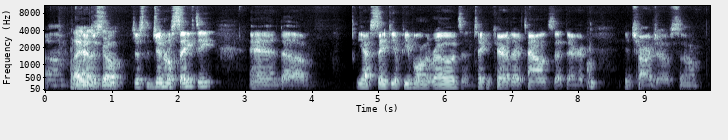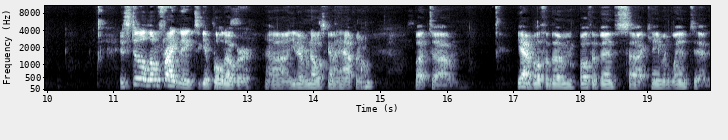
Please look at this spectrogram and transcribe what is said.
um, yeah, just, go. just the general safety and um, yeah, safety of people on the roads and taking care of their towns that they're in charge of. So it's still a little frightening to get pulled over. Uh, you never know what's going to happen, but um, yeah, both of them, both events uh, came and went, and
